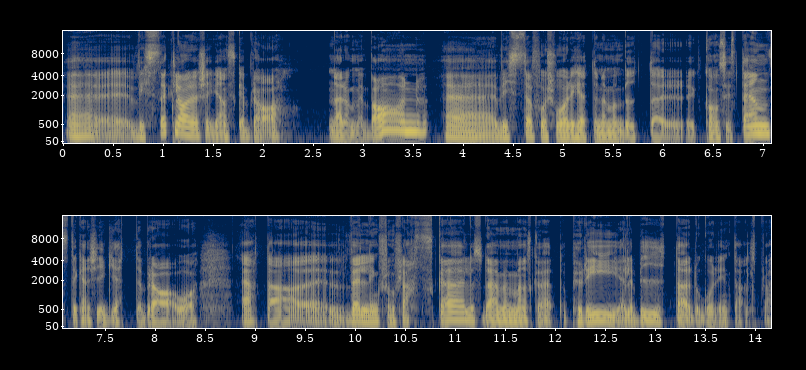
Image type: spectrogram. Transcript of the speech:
Eh, vissa klarar sig ganska bra när de är barn. Eh, vissa får svårigheter när man byter konsistens. Det kanske gick jättebra att äta eh, välling från flaska eller sådär. Men man ska äta puré eller bitar, då går det inte alls bra.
